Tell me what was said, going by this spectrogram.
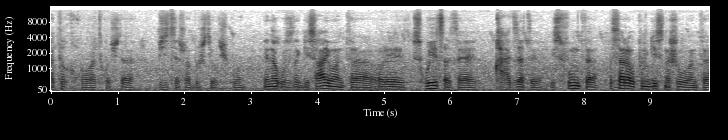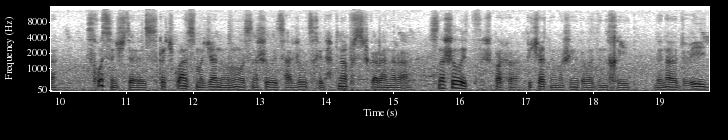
ҳаҭыҟқәа уаҭқәа шьҭа бзица шәабышҭа илчпун. Ианакәызлагьы сааиуанҭа ари сгәы иҵаца ҟааӡата исфунта сара лԥынгьы снашылуанҭа схәыцын шьҭа скаҷкәан смаџьана мыла снашылеит сааџылҵхеит ҳԥнаԥш сҿкаран араҟа دنا دعيد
